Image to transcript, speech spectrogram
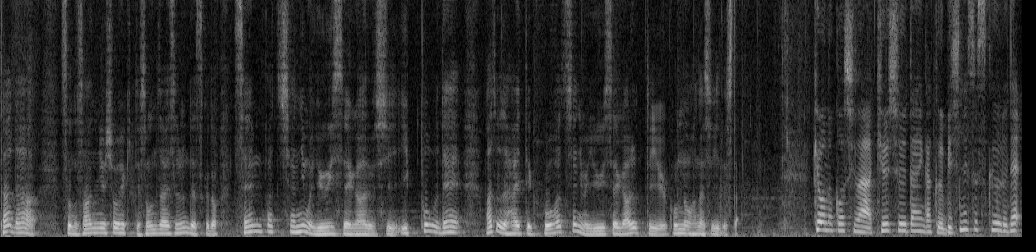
ただその参入障壁って存在するんですけど先発者にも優位性があるし一方で後で入っていく後発者にも優位性があるっていうこんなお話でした。今日の講師は九州大学ビジネススクールで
